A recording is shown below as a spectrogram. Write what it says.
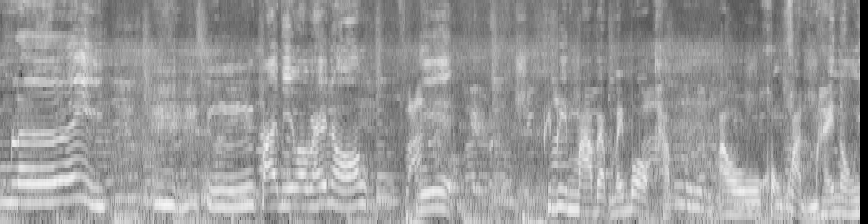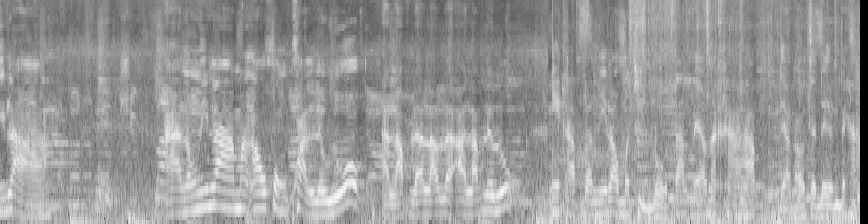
มเลยอืมไปบีมเอาไปให้น้อง นี่ พี่บีมมาแบบไม่บอกครับ เอาของขวัญมาให้น้องนิลา อ่าน้องนิลามาเอาของขวัญเร็วลูก อะรับแล้วรับแล้วอะรับเร็วลูก นี่ครับ ตอนนี้เรามาถึงโลตัสแล้วนะครับ เดี๋ยวเราจะเดินไปหา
